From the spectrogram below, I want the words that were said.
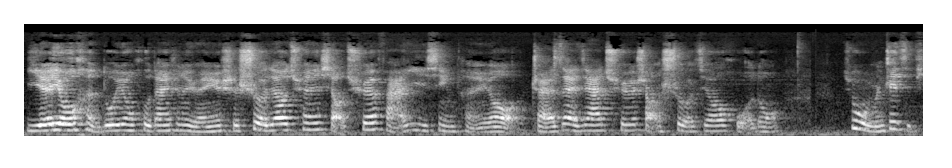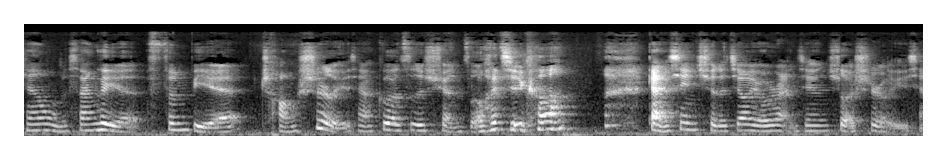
也有很多用户单身的原因是社交圈小，缺乏异性朋友，宅在家，缺少社交活动。就我们这几天，我们三个也分别尝试了一下，各自选择了几个感兴趣的交友软件测试了一下。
